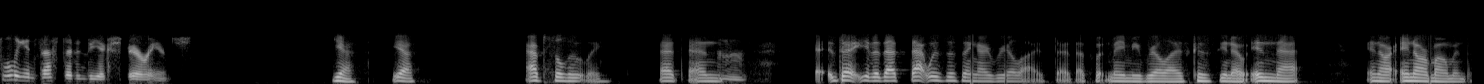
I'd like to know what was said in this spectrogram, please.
fully invested in the experience. yes yes absolutely that and Mm. that you know that that was the thing I realized that that's what made me realize because you know in that in our in our moments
